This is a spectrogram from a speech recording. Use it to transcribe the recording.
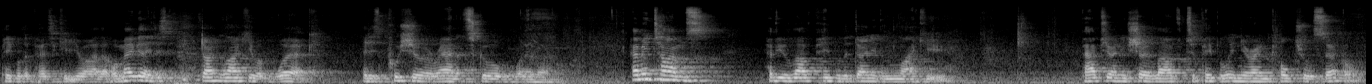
people that persecute you either. Or maybe they just don't like you at work. They just push you around at school or whatever. How many times have you loved people that don't even like you? Perhaps you only show love to people in your own cultural circle.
